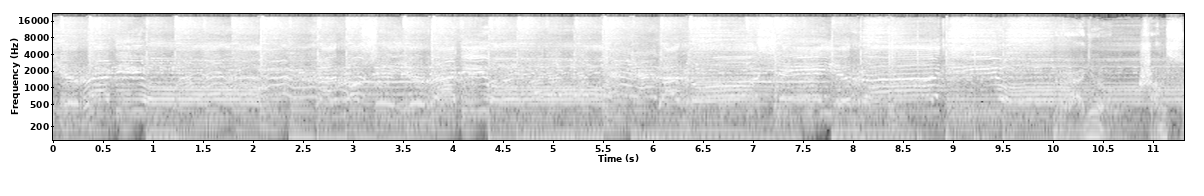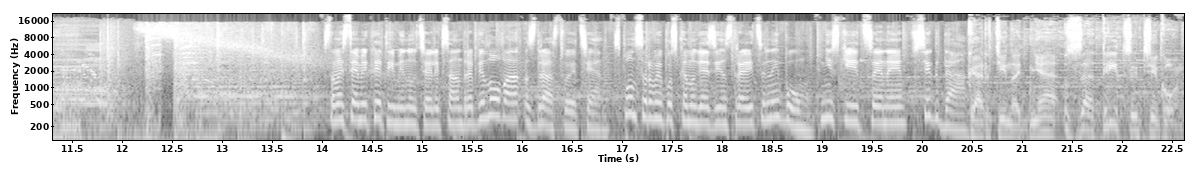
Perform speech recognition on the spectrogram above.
Хорошее радио, хорошее радио, хорошее радио. Радио Шансон. С новостями к этой минуте Александра Белова. Здравствуйте. Спонсор выпуска магазин «Строительный бум». Низкие цены всегда. Картина дня за 30 секунд.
